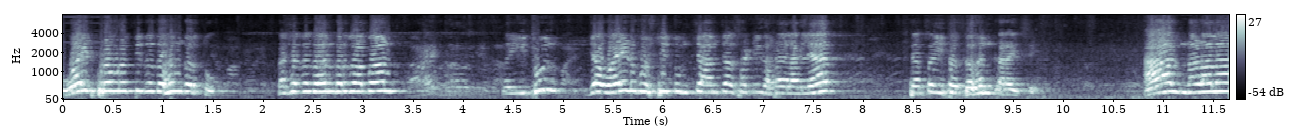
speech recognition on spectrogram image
वाईट प्रवृत्तीचं दहन करतो. कशाचं दहन करतो आपण? इथून ज्या वाईट गोष्टी तुमच्या आमच्यासाठी घडायला लागल्यात त्याचं इथं दहन करायचे. आज नळाला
